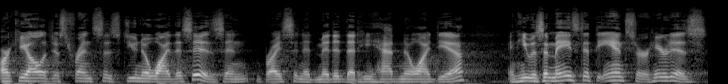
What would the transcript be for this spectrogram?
archaeologist friend says, Do you know why this is? And Bryson admitted that he had no idea. And he was amazed at the answer. Here it is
